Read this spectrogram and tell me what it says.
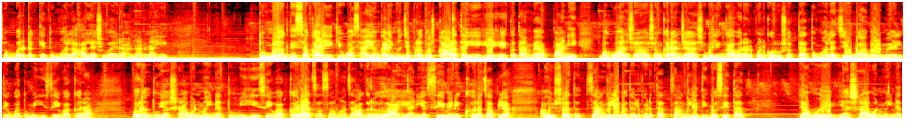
शंभर टक्के तुम्हाला आल्याशिवाय राहणार नाही. तुम्ही अगदी सकाळी किंवा सायंकाळी म्हणजे प्रदोष काळातही हे एक तांब्या पाणी भगवान श शंकरांच्या शिवलिंगावर अर्पण करू शकता. तुम्हाला जेव्हा वेळ मिळेल तेव्हा तुम्ही ही सेवा करा. परंतु या श्रावण महिन्यात तुम्ही ही सेवा कराच असा माझा आग्रह आहे आणि या सेवेने खरंच आपल्या आयुष्यात चांगले बदल घडतात चांगले दिवस येतात. त्यामुळे या श्रावण महिन्यात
